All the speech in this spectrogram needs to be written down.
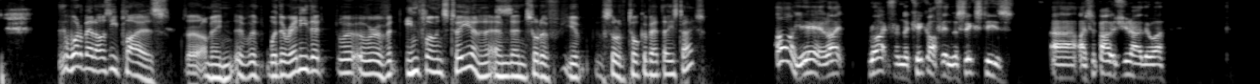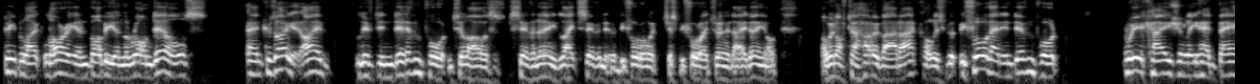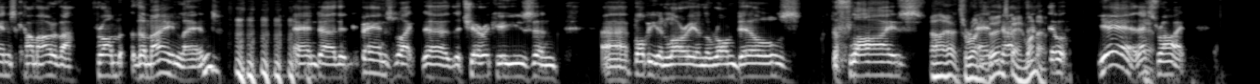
What about Aussie players? Uh, I mean, were, were there any that were, were of influence to you, and, and, and sort of you sort of talk about these days? Oh, yeah. Like right from the kickoff in the 60s, uh, I suppose, you know, there were people like Laurie and Bobby and the Rondells. And because I, I lived in Devonport until I was 17, late 17, before I, just before I turned 18. I, I went off to Hobart Art College. But before that, in Devonport, we occasionally had bands come over from the mainland, and uh, the bands like uh, the Cherokees and uh, Bobby and Laurie and the Rondells, the Flies. Oh, that's Ronnie and, Burns uh, band, wasn't it? were- yeah, that's right.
